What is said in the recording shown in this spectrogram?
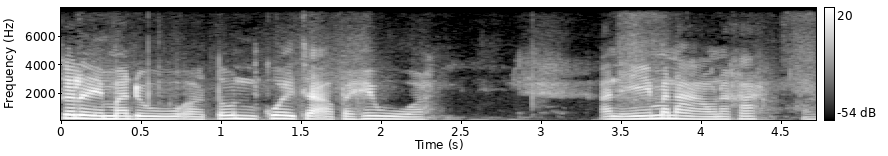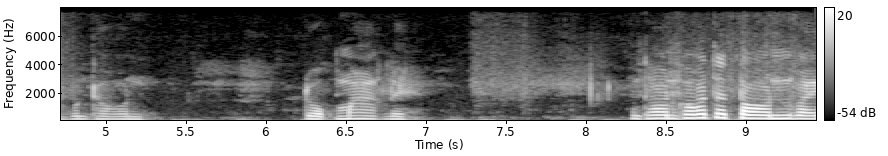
ก็เลยมาดูต้นกล้วยจะเอาไปให้วัว อันนี้มะนาวนะคะ ของคุณทอนดกมากเลย คุณทอนเขาก็จะตอนไว้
